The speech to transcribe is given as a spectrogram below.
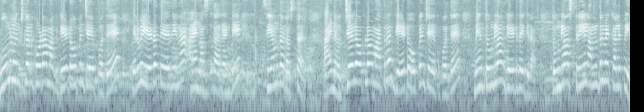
భూములు ఉంచుకొని కూడా మాకు గేట్ ఓపెన్ చేయకపోతే ఇరవై ఏడో తేదీన ఆయన వస్తారండి. సీఎం గారు వస్తారు. ఆయన వచ్చే లోపల మాత్రం గేట్ ఓపెన్ చేయకపోతే మేము తుంగ్లాం గేట్ దగ్గర తుంగ్లాం స్త్రీలందరమే కలిపి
